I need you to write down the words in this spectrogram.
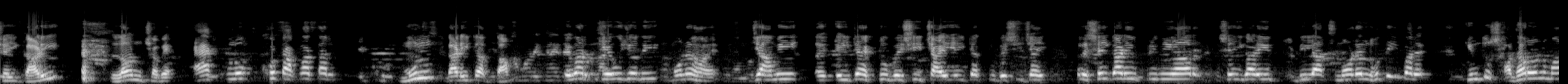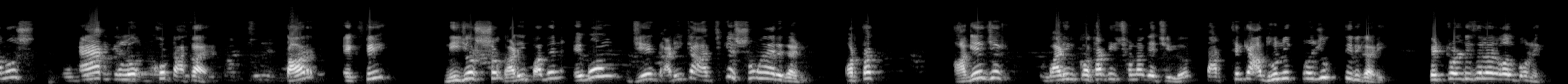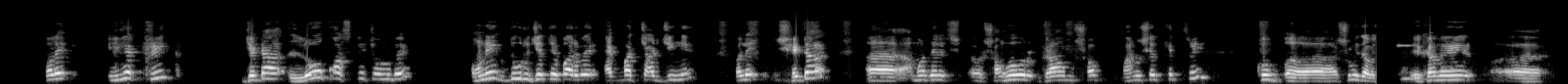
সেই গাড়ি লঞ্চ হবে। এক লক্ষ টাকা তার মূল গাড়িটার দাম। এবার কেউ যদি মনে হয় যে আমি এইটা একটু বেশি চাই, এইটা একটু বেশি চাই, তাহলে সেই গাড়ির প্রিমিয়ার, সেই গাড়ির ডিলাক্স মডেল হতেই পারে। কিন্তু সাধারণ মানুষ এক লক্ষ টাকায় তার একটি নিজস্ব গাড়ি পাবেন এবং যে গাড়িটা আজকের সময়ের গাড়ি, অর্থাৎ আগে যে গাড়ির কথাটি শোনা গেছিল, তার থেকে আধুনিক প্রযুক্তির গাড়ি, পেট্রোল, ডিজেলের গল্প নেই। ফলে ইলেকট্রিক যেটা লো কস্টে চলবে, অনেক দূর যেতে পারবে একবার চার্জিং এ। ফলে সেটা আমাদের শহর, গ্রাম সব মানুষের ক্ষেত্রেই খুব সুবিধা এখানে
